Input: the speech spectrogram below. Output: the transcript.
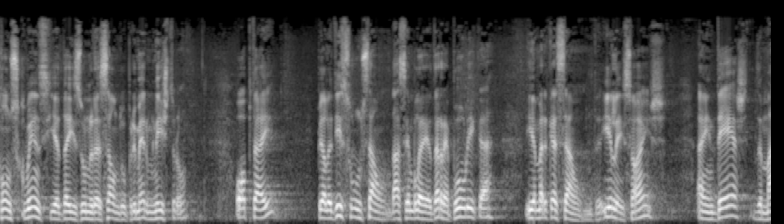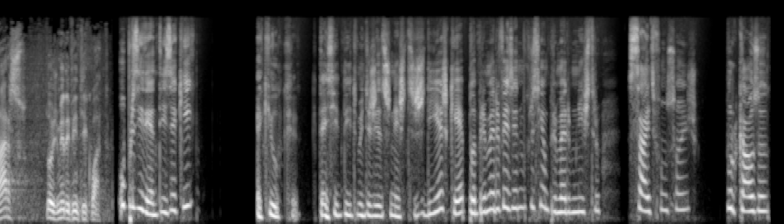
consequência da exoneração do primeiro-ministro, optei pela dissolução da Assembleia da República e a marcação de eleições em 10 de março de 2024. O Presidente diz aqui aquilo que tem sido dito muitas vezes nestes dias, que é, pela primeira vez em democracia, um Primeiro-Ministro sai de funções por causa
